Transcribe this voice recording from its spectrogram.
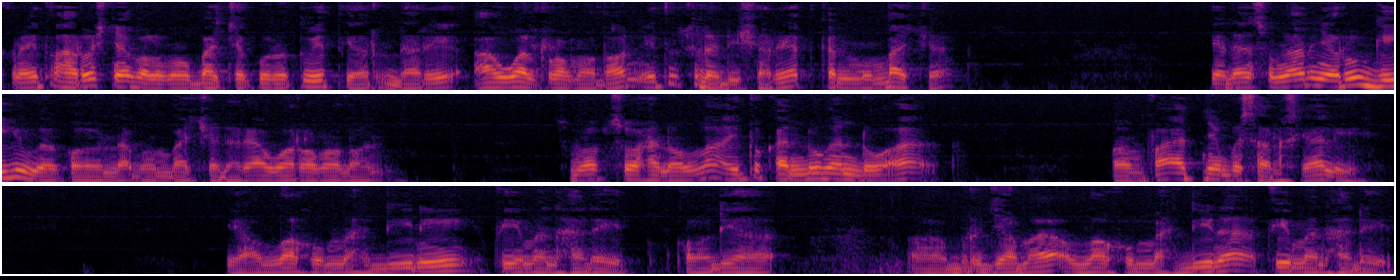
Karena itu harusnya kalau mau baca kunut witir dari awal Ramadan itu sudah disyariatkan membaca Ya dan sebenarnya rugi juga kalau tidak membaca dari awal Ramadan. Sebab subhanallah itu kandungan doa manfaatnya besar sekali. Ya Allahumma hdini fi man hadait. Kalau dia uh, berjamaah Allahumma hdina fi man hadait.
